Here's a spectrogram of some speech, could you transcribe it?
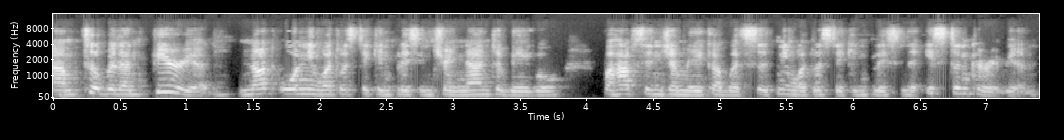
um, turbulent period, not only what was taking place in Trinidad and Tobago, perhaps in Jamaica, but certainly what was taking place in the Eastern Caribbean,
